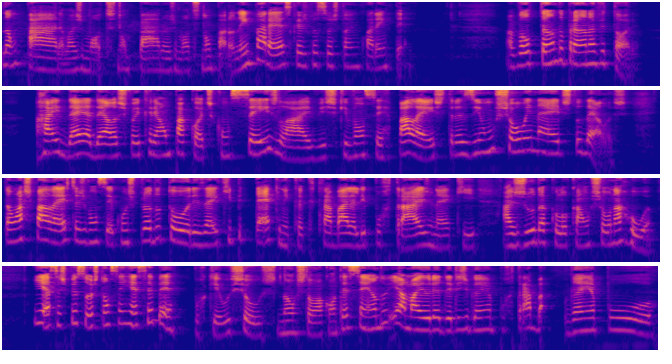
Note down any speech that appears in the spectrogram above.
não param, as motos não param, as motos não param. Nem parece que as pessoas estão em quarentena. Mas voltando para Ana Vitória. A ideia delas foi criar um pacote com seis lives que vão ser palestras e um show inédito delas. Então, as palestras vão ser com os produtores, a equipe técnica que trabalha ali por trás, né, que ajuda a colocar um show na rua. E essas pessoas estão sem receber, porque os shows não estão acontecendo e a maioria deles ganha por trabalho, ganha por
